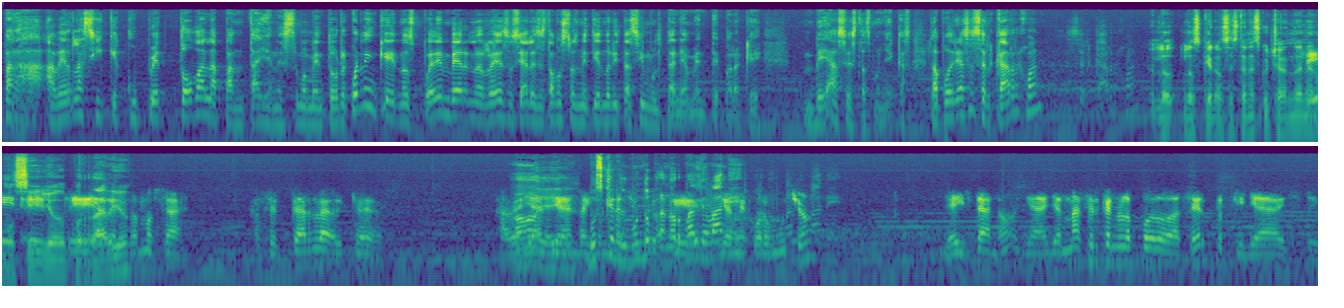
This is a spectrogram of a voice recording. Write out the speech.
para a verla así que ocupe toda la pantalla en este momento. Recuerden que nos pueden ver en las redes sociales, estamos transmitiendo ahorita simultáneamente para que veas estas muñecas. ¿La podrías acercar, Juan? ¿Acercar, Juan? lo- los que nos están escuchando en Sí, Hermosillo este, por a ver, radio. vamos a acercarla ahorita. A ver, ay. anda ahí Busquen el mundo paranormal de Vane. Ya mejoró mucho. Y ahí está, ¿no? Ya, ya más cerca no lo puedo hacer porque ya este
